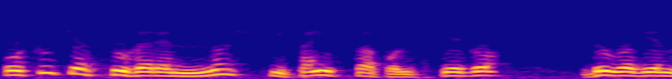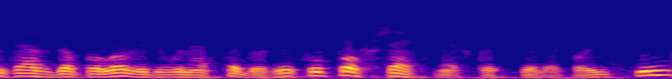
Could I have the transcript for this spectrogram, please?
Poczucie suwerenności państwa polskiego było więc aż do połowy XII wieku powszechne w kościele polskim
